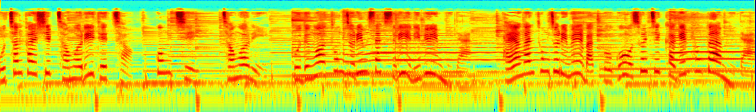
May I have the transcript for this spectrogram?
5080 정어리 대처, 꽁치, 정어리, 고등어 통조림 싹쓸이 리뷰입니다. 다양한 통조림을 맛보고 솔직하게 평가합니다.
